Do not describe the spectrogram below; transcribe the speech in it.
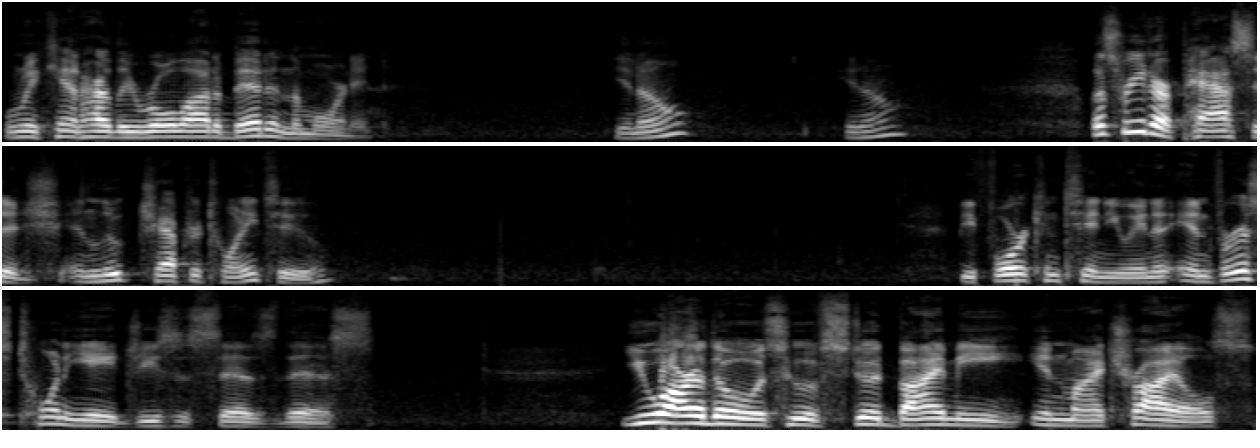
When we can't hardly roll out of bed in the morning. You know? You know? Let's read our passage in Luke chapter 22. Before continuing, in verse 28, Jesus says this you are those who have stood by me in my trials.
